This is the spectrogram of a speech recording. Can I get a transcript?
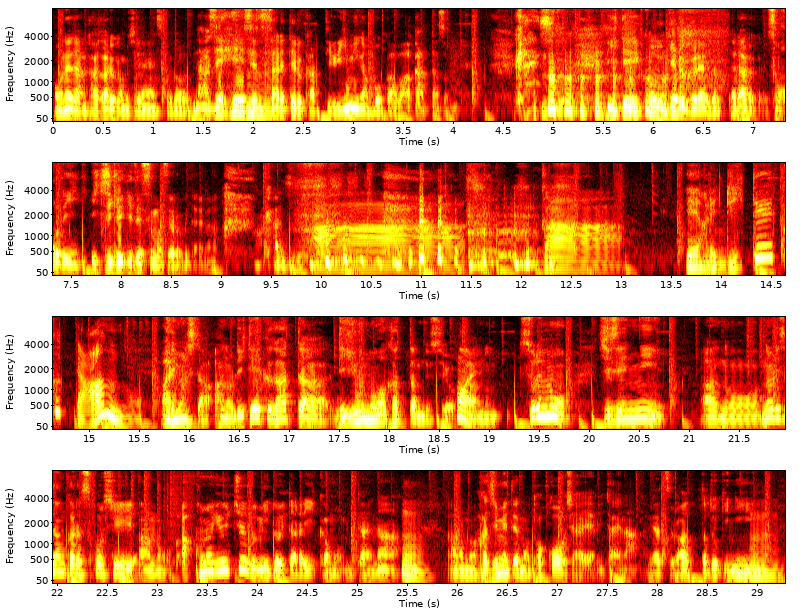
お値段かかるかもしれないですけど、なぜ併設されてるかっていう意味が僕は分かったぞみたいな。感じでリテイクを受けるぐらいだったらそこで一撃で済ませろみたいな感じです。あーそっかえあれリテイクってあんの？ありました。あのリテイクがあった理由も分かったんですよ。はい。あのそれも事前にあののりさんから少しあのあこの YouTube 見といたらいいかもみたいな、うん。あの初めての渡航者へみたいなやつがあった時に、うん。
